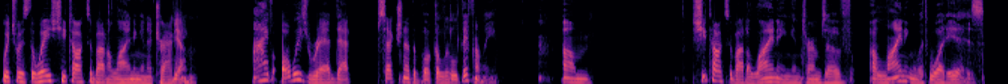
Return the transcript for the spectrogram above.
which was the way she talks about aligning and attracting. I've always read that section of the book a little differently. Um, she talks about aligning in terms of aligning with what is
